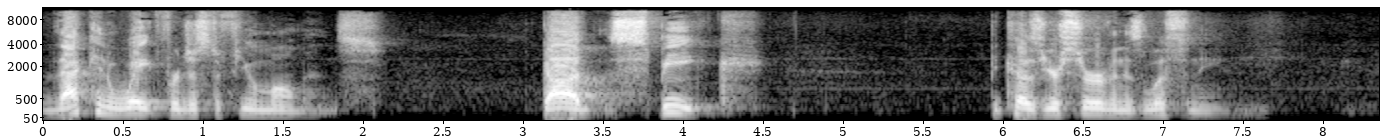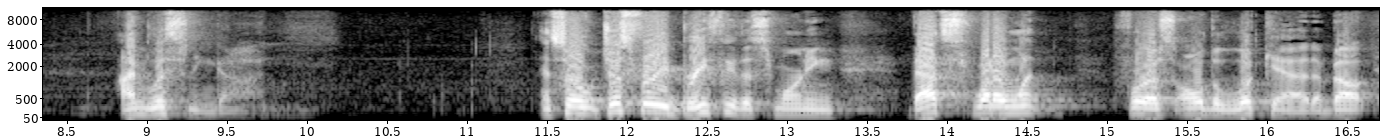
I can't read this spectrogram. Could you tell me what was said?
that can wait for just a few moments. God, speak because your servant is listening. I'm listening, God. And so, just very briefly this morning, that's what I want for us all to look at about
